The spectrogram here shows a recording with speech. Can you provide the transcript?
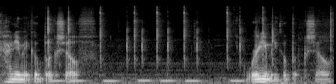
How do you make a bookshelf? Where do you make a bookshelf?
